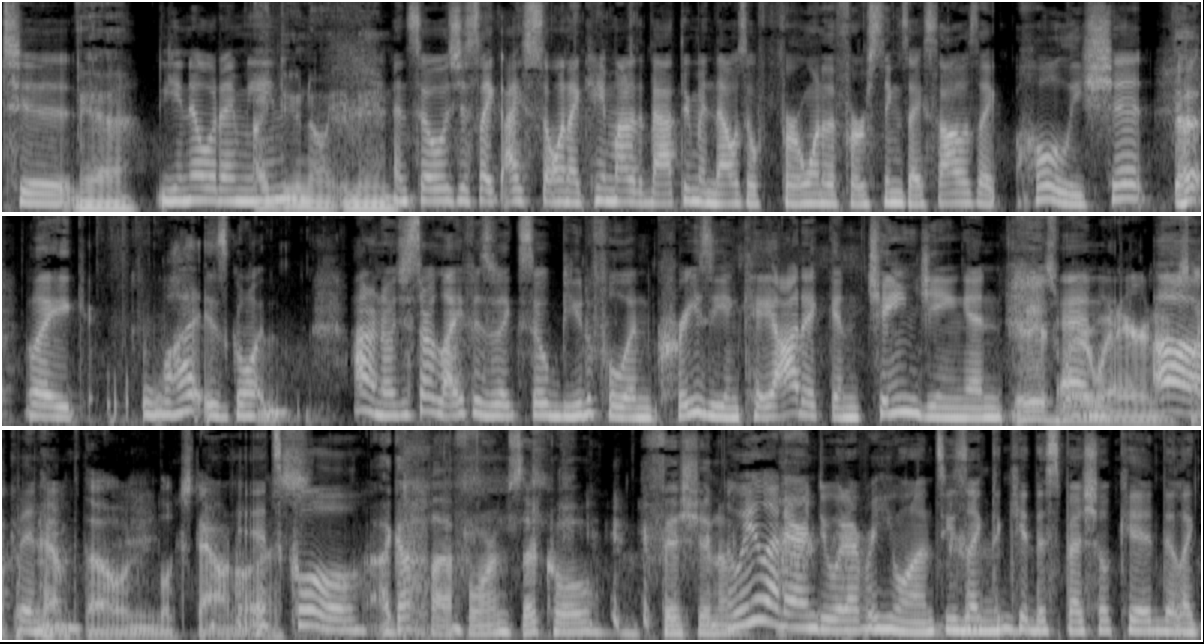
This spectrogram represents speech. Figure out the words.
to Yeah. you know what I mean? I do know what you mean. And so it was just like I saw when I came out of the bathroom, and that was a, for one of the first things I saw. I was like, "Holy shit! like, what is going? I don't know. Just our life is like so beautiful and crazy and chaotic and changing. And It is weird and when Aaron acts like a and- pimp though and looks down on It's us. cool. I got platforms. They're cool. Fish in them. We let Aaron do whatever he wants. He's like the kid, the special kid that like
